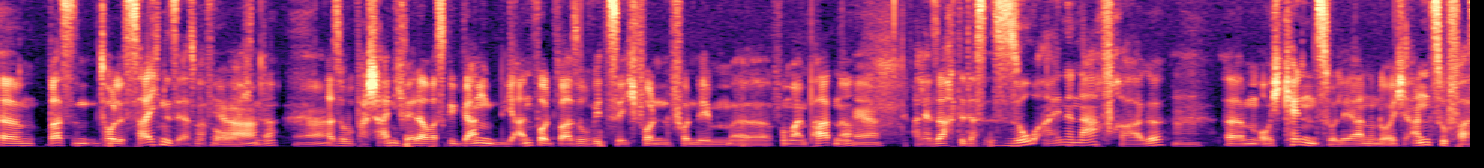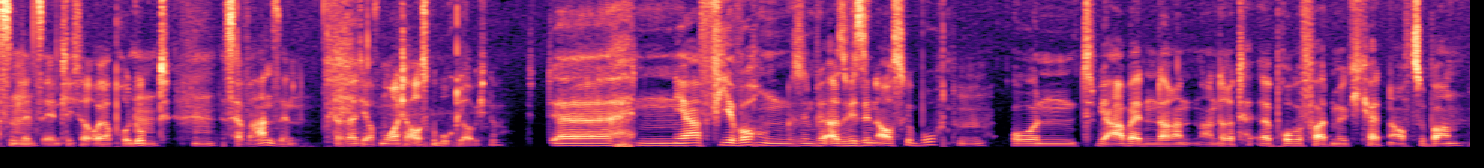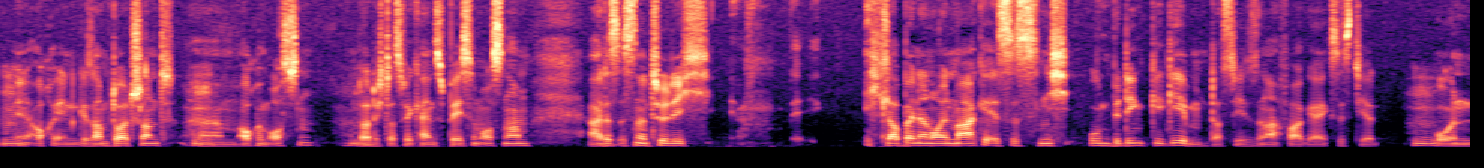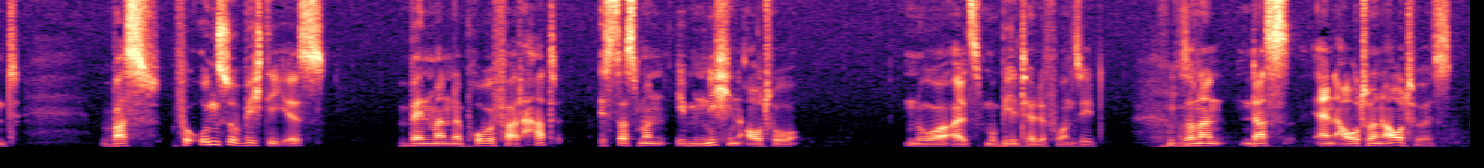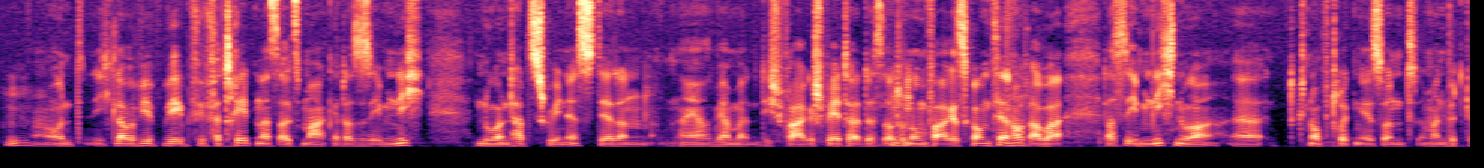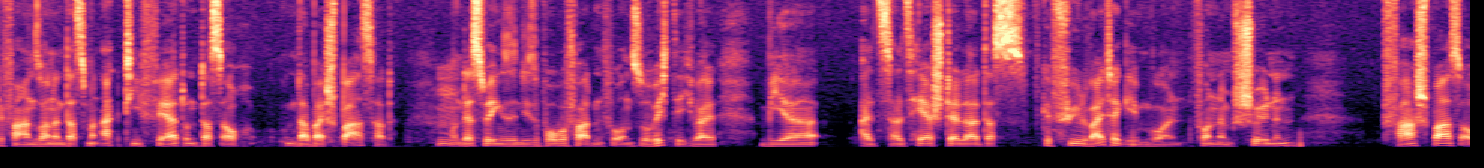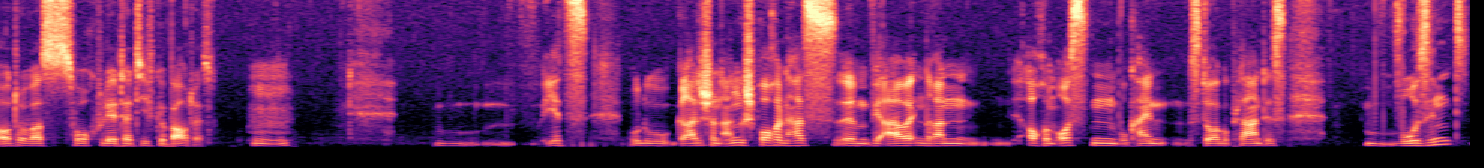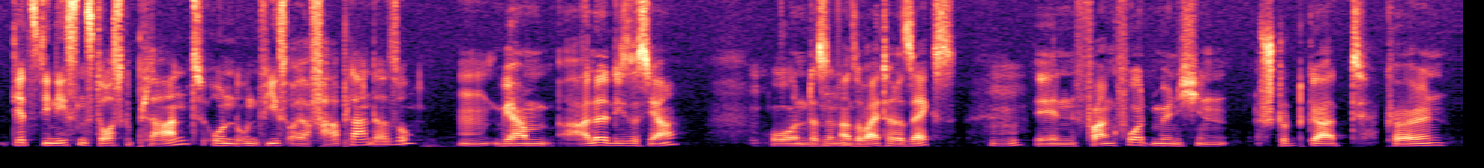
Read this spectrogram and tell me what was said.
ähm, was ein tolles Zeichen ist erstmal für ja, euch. Ne? Ja. Also wahrscheinlich wäre da was gegangen. Die Antwort war so witzig von, von, dem, äh, von meinem Partner, ja. weil er sagte, das ist so eine Nachfrage, mhm. ähm, euch kennenzulernen und euch anzufassen mhm. letztendlich, euer Produkt. Mhm. mhm. Das ist ja Wahnsinn. Da seid ihr auf Monate ausgebucht, glaube ich. Ne? Äh, ja, vier Wochen sind wir, also wir sind ausgebucht mhm. und wir arbeiten daran, andere äh, Probefahrtmöglichkeiten aufzubauen, mhm. in, auch in Gesamtdeutschland, mhm. ähm, auch im Osten, mhm. dadurch, dass wir keinen Space im Osten haben. Aber das ist natürlich, ich glaube, bei einer neuen Marke ist es nicht unbedingt gegeben, dass diese Nachfrage existiert. Mhm. Und was für uns so wichtig ist, wenn man eine Probefahrt hat, ist, dass man eben nicht ein Auto nur als Mobiltelefon sieht sondern dass ein Auto ein Auto ist. Mhm. Und ich glaube, wir, wir, wir, vertreten das als Marke, dass es eben nicht nur ein Touchscreen ist, der dann, naja, wir haben ja die Frage später des autonomen Fahrers kommt ja noch, aber dass es eben nicht nur äh, Knopfdrücken ist und man wird gefahren, sondern dass man aktiv fährt und das auch dabei Spaß hat. Mhm. Und deswegen sind diese Probefahrten für uns so wichtig, weil wir als, als Hersteller das Gefühl weitergeben wollen von einem schönen Fahrspaßauto, was hochqualitativ gebaut ist. Mhm jetzt, wo du gerade schon angesprochen hast, ähm, wir arbeiten dran, auch im Osten, wo kein Store geplant ist. Wo sind jetzt die nächsten Stores geplant und, und wie ist euer Fahrplan da so? Mhm. Wir haben alle dieses Jahr und das sind mhm. also weitere sechs mhm. in Frankfurt, München, Stuttgart, Köln,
